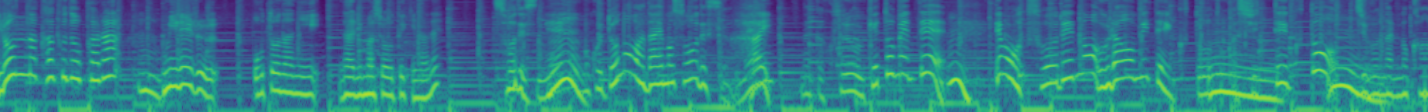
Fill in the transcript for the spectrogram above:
いろんな角度から見れる大人になりましょう的なね。そうですね、うん、これどの話題もそうですよね、はい、なんかそれを受け止めて、うん、でもそれの裏を見ていくととか知っていくと、うん、自分なりの考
